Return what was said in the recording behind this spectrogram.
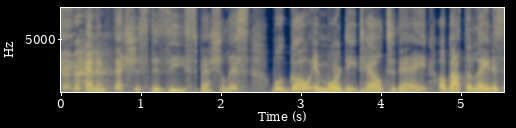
an infectious disease specialist, will go in more detail today about the latest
